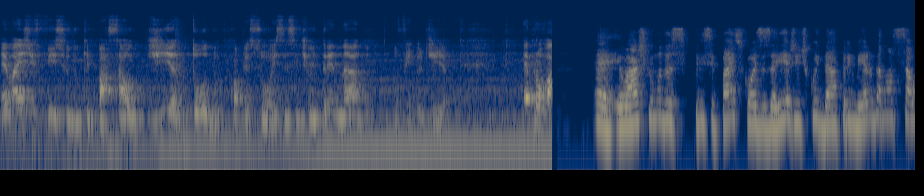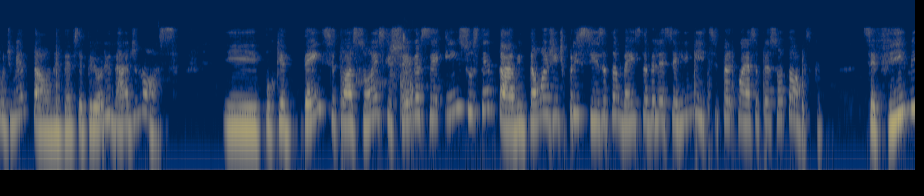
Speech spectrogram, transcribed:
é mais difícil do que passar o dia todo com a pessoa e se sentir drenado no fim do dia? É provável. É, eu acho que uma das principais coisas aí é a gente cuidar primeiro da nossa saúde mental, né? Deve ser prioridade nossa. E porque tem situações que chega a ser insustentável. Então a gente precisa também estabelecer limites pra, com essa pessoa tóxica ser firme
